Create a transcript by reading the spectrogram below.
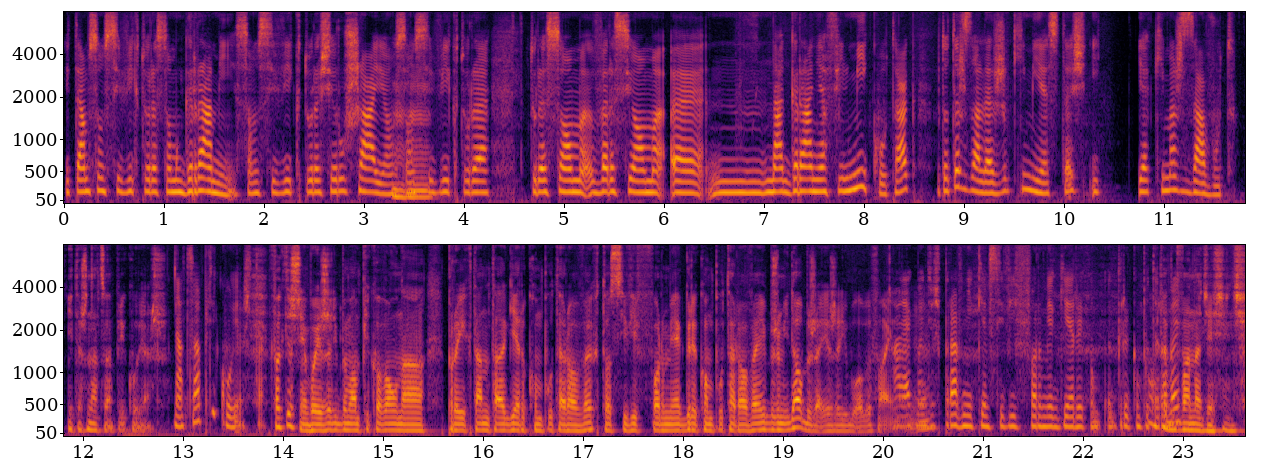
i tam są CV, które są grami, są CV, które się ruszają, są CV, które, które są wersją e, nagrania filmiku, tak? To też zależy, kim jesteś i jaki masz zawód, I też na co aplikujesz. na co aplikujesz, tak? Faktycznie, bo jeżeli bym aplikował na projektanta gier komputerowych, to CV w formie gry komputerowej brzmi dobrze, jeżeli byłoby fajne. A jak nie? będziesz prawnikiem CV w formie giery, kom, gry No, tak komputerowej? 2 na 10.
